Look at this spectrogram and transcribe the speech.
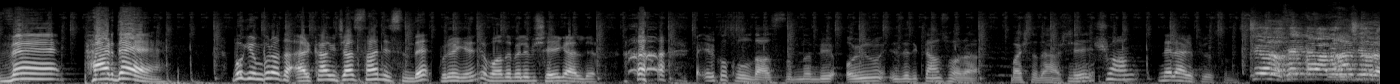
Ve perde. Bugün burada Erkan Yücel sahnesinde buraya gelince bana da böyle bir şey geldi. İlkokulda aslında bir oyunu izledikten sonra başladı her şey. Şu an neler yapıyorsunuz? Uçuyoruz, hep beraber uçuyoruz.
